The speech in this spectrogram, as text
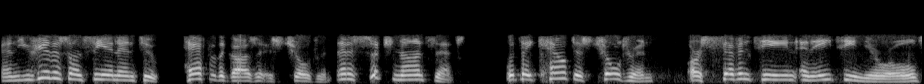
and you hear this on CNN too, half of the Gaza is children. That is such nonsense. What they count as children are 17 and 18 year olds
